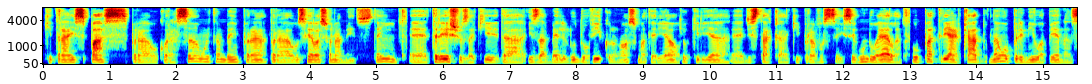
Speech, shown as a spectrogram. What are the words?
que traz paz para o coração e também para os relacionamentos. Tem é, trechos aqui da Isabelle Ludovico no nosso material que eu queria é, destacar aqui para vocês. Segundo ela, o patriarcado não oprimiu apenas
